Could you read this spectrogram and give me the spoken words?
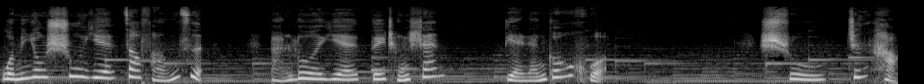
我们用树叶造房子，把落叶堆成山，点燃篝火。树真好，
